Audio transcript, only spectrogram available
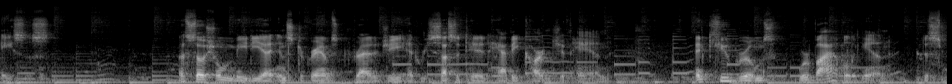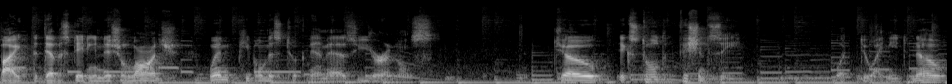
aces. A social media Instagram strategy had resuscitated Happy Card in Japan, and cube rooms were viable again, despite the devastating initial launch when people mistook them as urinals. Joe extolled efficiency. What do I need to know?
